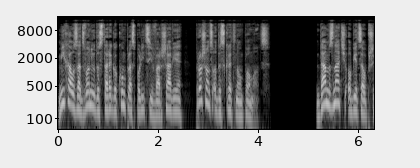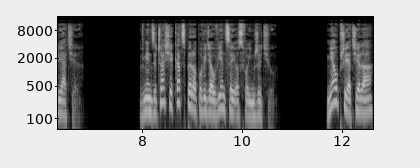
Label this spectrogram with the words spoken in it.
Michał zadzwonił do starego kumpla z policji w Warszawie, prosząc o dyskretną pomoc. Dam znać, obiecał przyjaciel. W międzyczasie Kacper opowiedział więcej o swoim życiu. Miał przyjaciela,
